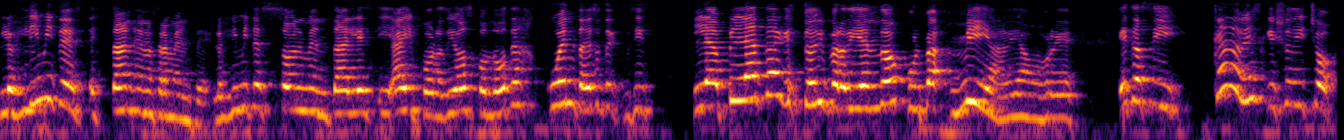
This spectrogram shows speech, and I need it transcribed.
los límites están en nuestra mente, los límites son mentales y, ay, por Dios, cuando vos te das cuenta de eso, te decís, la plata que estoy perdiendo, culpa mía, digamos, porque es así, cada vez que yo he dicho,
